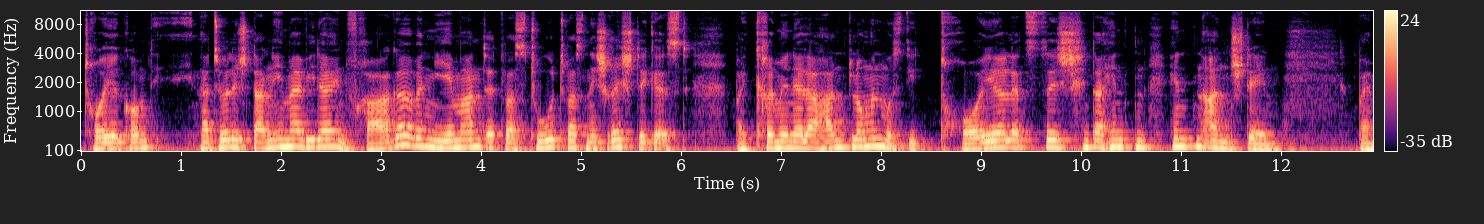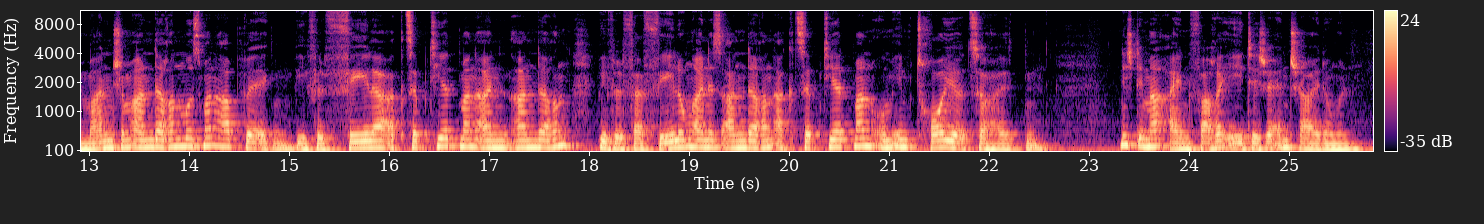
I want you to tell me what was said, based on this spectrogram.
Treue kommt natürlich dann immer wieder in Frage, wenn jemand etwas tut, was nicht richtig ist. Bei krimineller Handlungen muss die Treue letztlich hinter hinten, hinten anstehen. Bei manchem anderen muss man abwägen, wie viel Fehler akzeptiert man einen anderen, wie viel Verfehlung eines anderen akzeptiert man, um ihm Treue zu halten. Nicht immer einfache ethische Entscheidungen.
